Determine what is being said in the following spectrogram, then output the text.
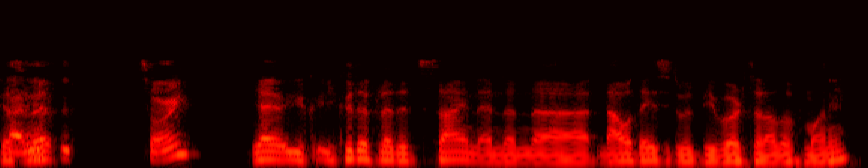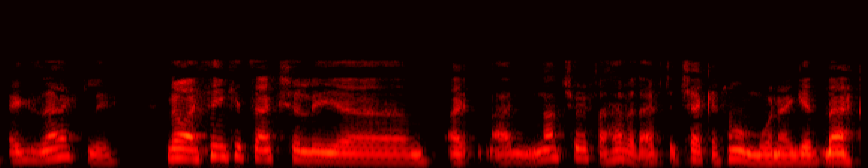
Left it. Sorry. yeah, you you could have let it sign, and then uh, nowadays it would be worth a lot of money. Exactly. No, I think it's actually. Um, I I'm not sure if I have it. I have to check at home when I get back.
